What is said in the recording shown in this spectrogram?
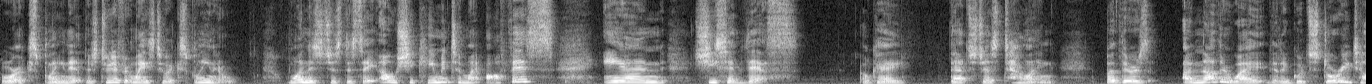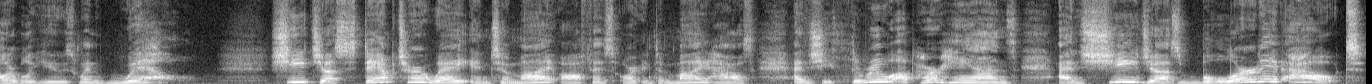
or explain it. There's two different ways to explain it. One is just to say, oh, she came into my office and she said this. Okay, that's just telling. But there's another way that a good storyteller will use when, well, she just stamped her way into my office or into my house and she threw up her hands and she just blurted out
